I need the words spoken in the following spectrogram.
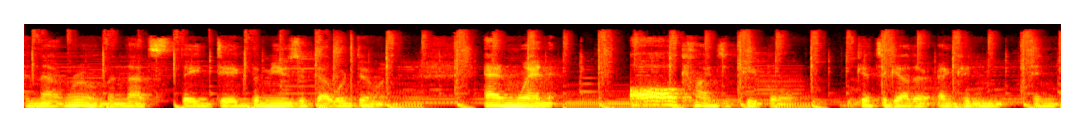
in that room, and that's they dig the music that we're doing. And when all kinds of people get together and can and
